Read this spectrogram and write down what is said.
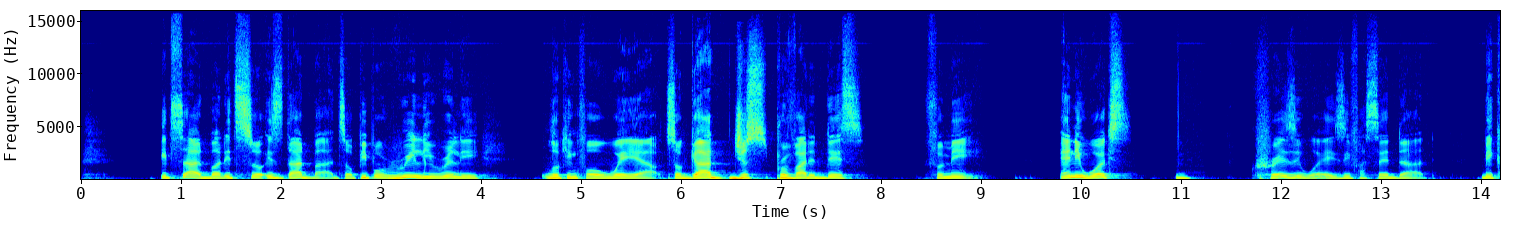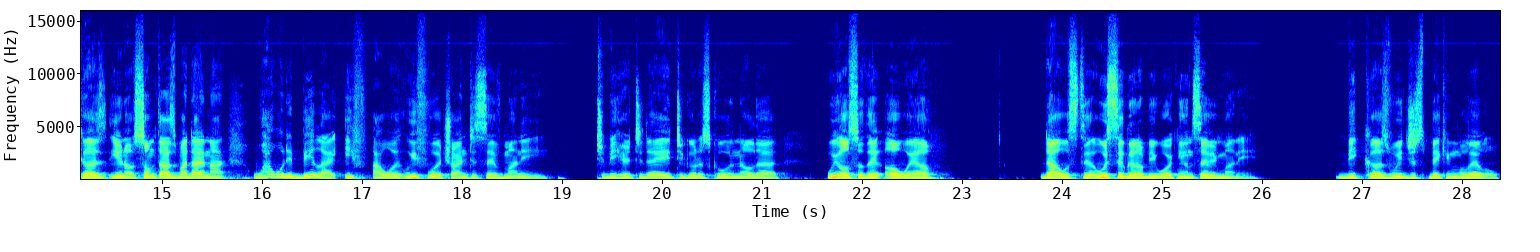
it's sad, but it's so it's that bad. So people really, really looking for a way out. So God just provided this for me. And he works crazy ways if I said that. Because, you know, sometimes my dad and I, what would it be like if I were, if we were trying to save money to be here today, to go to school and all that? We also think, oh well, that was still we're still gonna be working on saving money. Because we're just making a little.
